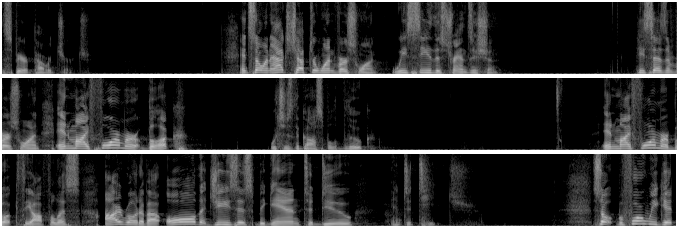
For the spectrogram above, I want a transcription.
the Spirit powered church. And so in Acts chapter 1, verse 1, we see this transition. He says in verse 1 In my former book, which is the Gospel of Luke, in my former book, Theophilus, I wrote about all that Jesus began to do and to teach. So before we get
